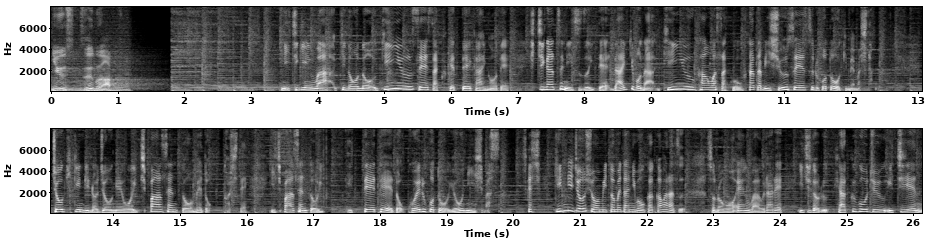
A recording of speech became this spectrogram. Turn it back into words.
ニュースズームアップ。日銀は昨日の金融政策決定会合で7月に続いて大規模な金融緩和策を再び修正することを決めました。長期金利の上限を1%をめどとして1%を一定程度超えることを容認しますしかし金利上昇を認めたにもかかわらずその後円は売られ1ドル151円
